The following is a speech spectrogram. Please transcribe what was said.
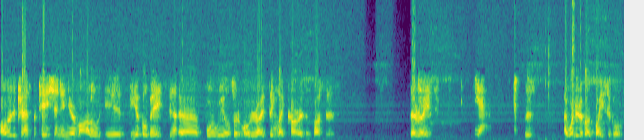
all of the transportation in your model is vehicle based, uh, four wheel sort of motorized thing like cars and buses. Is that right? Yeah. There's, I wondered about bicycles.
